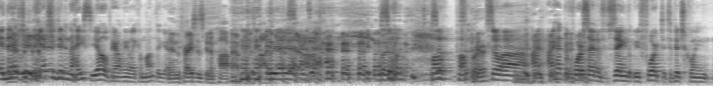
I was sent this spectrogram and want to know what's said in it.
they, and they, actually, they actually did an ICO apparently like a month ago. And the price is going to pop after this podcast. so. Pump- pumper. So uh, I, I had the foresight of saying that we forked it to Pitchcoin,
